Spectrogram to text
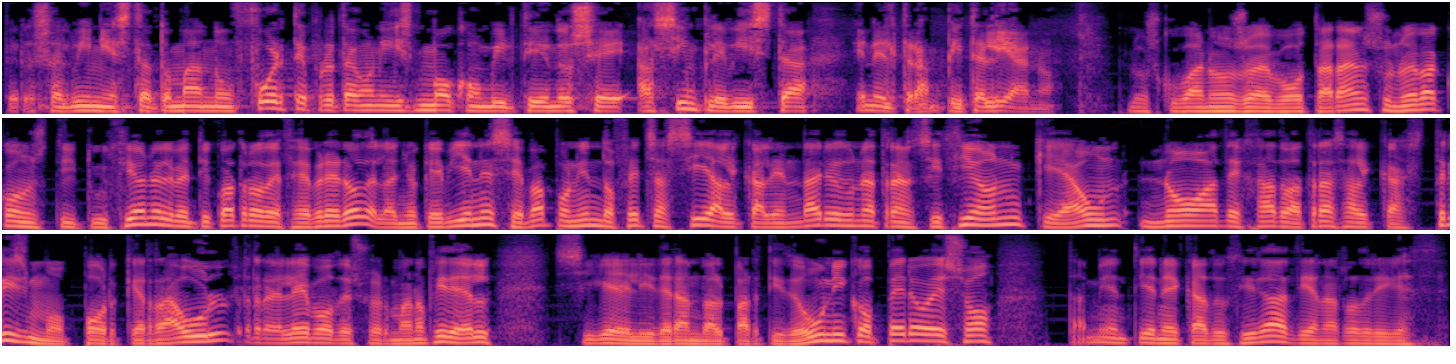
pero Salvini está tomando un fuerte protagonismo convirtiéndose a simple vista en el Trump italiano. Los cubanos eh, votarán su nueva constitución el 24 de febrero del año que viene. Se va poniendo fecha así al calendario de una transición que aún no ha dejado atrás al castrismo, porque Raúl, relevo de su hermano Fidel, sigue liderando al partido único, pero eso también tiene caducidad, Diana Rodríguez.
